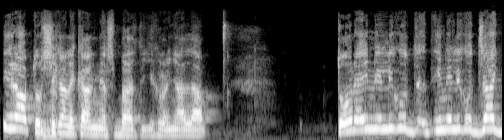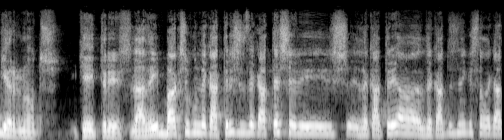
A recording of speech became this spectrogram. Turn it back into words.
Οι Raptors ναι. είχαν κάνει μια συμπαθητική χρονιά, αλλά τώρα είναι λίγο, είναι λίγο juggernauts και οι τρεις. Δηλαδή οι Bucks έχουν 13 14, 13, 13 νίκε στα 14.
